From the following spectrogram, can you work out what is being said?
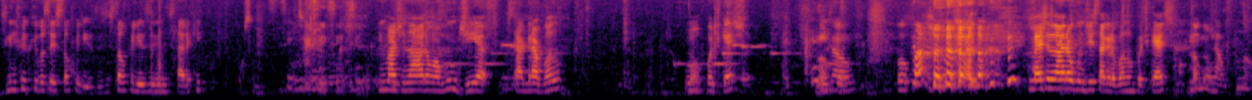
Significa que vocês estão felizes. Estão felizes em estar aqui? Sim. Sim, sim, sim. Imaginaram algum dia estar gravando um Não. podcast? Que isso? Não. Opa! Imaginaram algum dia estar gravando um podcast? Não. Não. Não. Não.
